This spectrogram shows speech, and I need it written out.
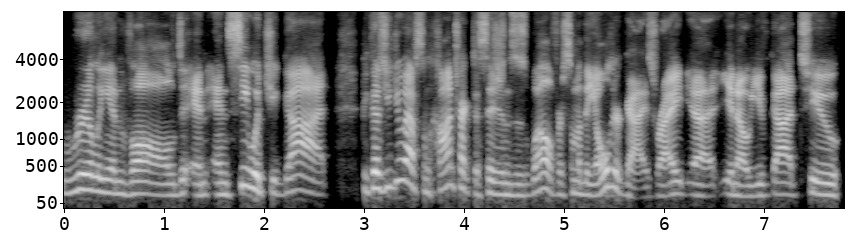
really involved and and see what you got because you do have some contract decisions as well for some of the older guys, right? Uh, you know, you've got to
